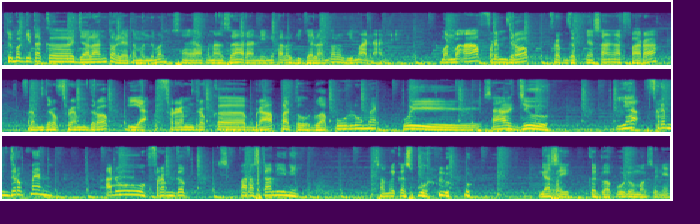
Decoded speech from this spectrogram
Coba kita ke jalan tol ya teman-teman. Saya penasaran ini kalau di jalan tol gimana nih? Mohon maaf frame drop. Frame dropnya sangat parah. Frame drop frame drop. Iya frame drop ke berapa tuh? 20 men. Wih salju. Ya frame drop men. Aduh frame drop parah sekali ini sampai ke 10 enggak sih ke 20 maksudnya.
